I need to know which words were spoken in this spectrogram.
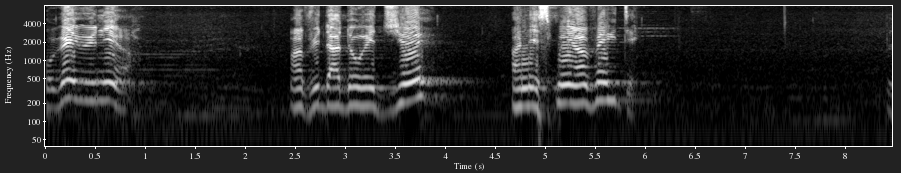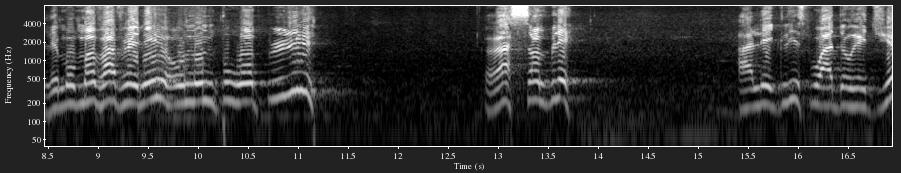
réunir en vue d'adorer Dieu en esprit et en vérité. Le moment va venir où nous ne pourrons plus rassembler à l'église pour adorer Dieu.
